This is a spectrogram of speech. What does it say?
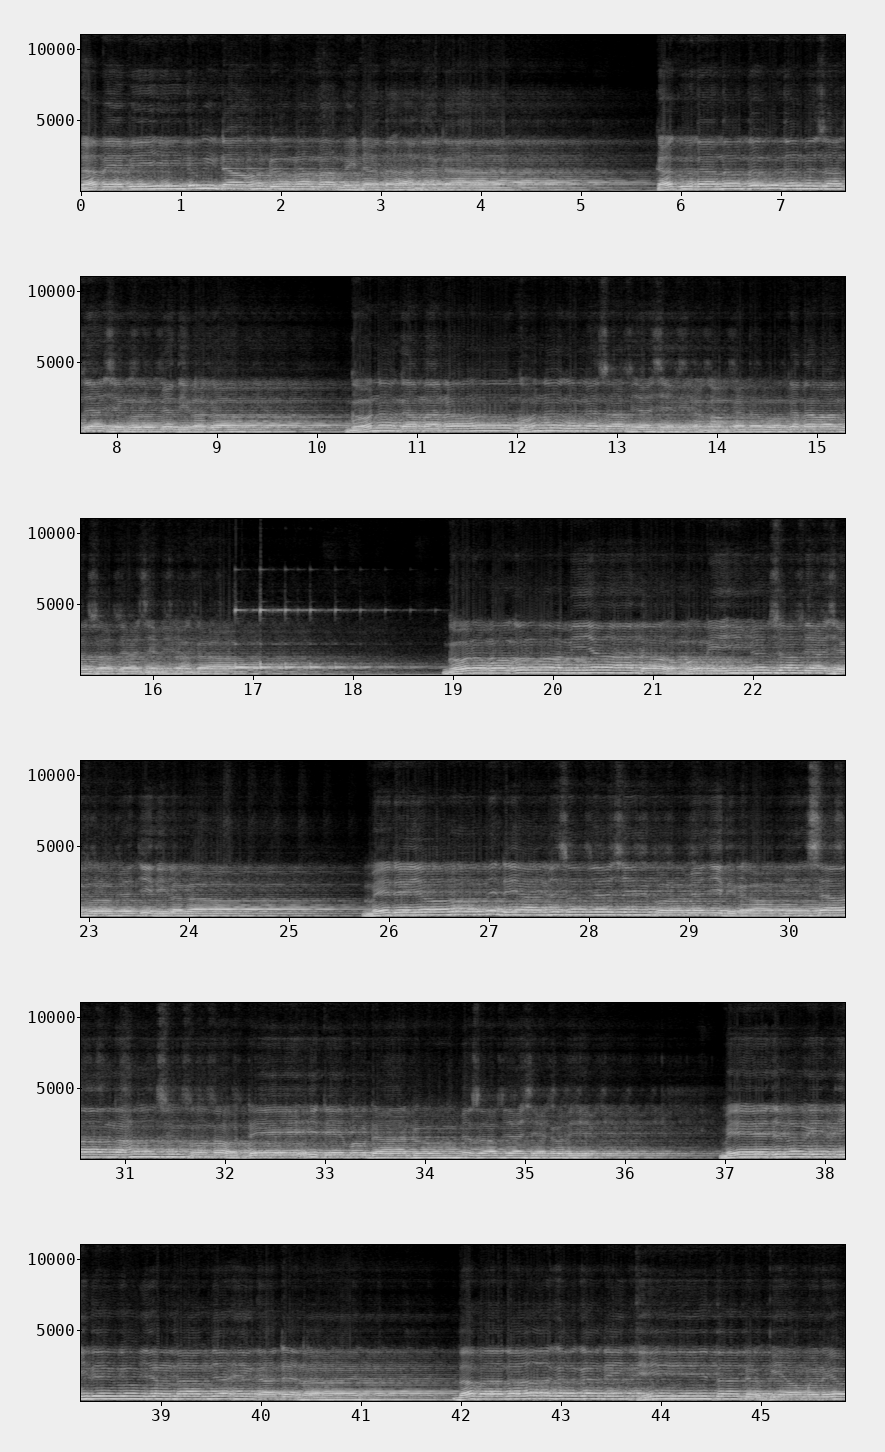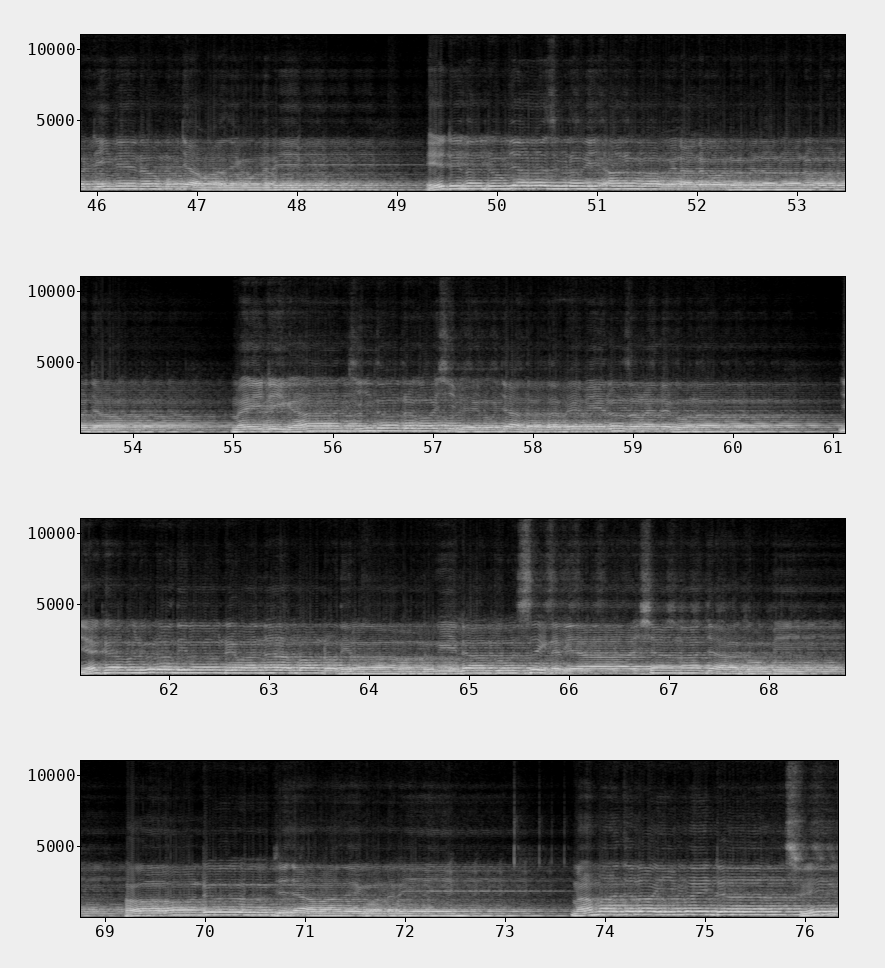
သဗ္ဗေပိသူဣတဟောတုမမမိတ္တသဟတကကကုသသောကကုသမသောဘုရားရှင်ကိုယ်တော်မြတ်ဒီဘကောဂဂုဏကမနောဂုဏဂုဏသောဘုရားရှင်ဒီ၎င်းကတဘောကတဝမသောဘုရားရှင်ဒီ၎င်းဂောရမောဂုရမအမိယသောမုနီမြတ်စွာဘုရားရှင်ကိုယ်တော်မြတ်ကြီးဒီ၎င်းမေတ္တယော တေဣတိဗုဒ္ဓတို့မြတ်စွာဘုရားရှင်တို့သည်မေကျွန်ုပ်ဤတည်သေးကုန်ယရနာမြတ်အင်္ဂါတ၌သဗ္ဗရာဂဂတိတေတတုပြောင်းမလျောတည်နေတော်မူကြပါစေကုန်သတည်းဣတိတတုပြာစုတို့ဤအာရုဘဝေဒတောတို့မြတ်တော်အနုဘောတို့ကြောင့်မိတိကကြီးသောတကောရှိပေကုန်ကြသောသဗ္ဗေပြေလုံးစုံတဲ့ကုန်သော ယခဘလူတို့သည်၎င်းဒေဝနာအပေါင်းတို့သည်၎င်းဒုက္ခိတာကိုစိတ်နှပြရှာနာကြကုန်သည်ဟောတုဖြစ်ကြပါစေကုန်သတည်းမမကျွန်တော်ဤမိတ်တဆွေ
